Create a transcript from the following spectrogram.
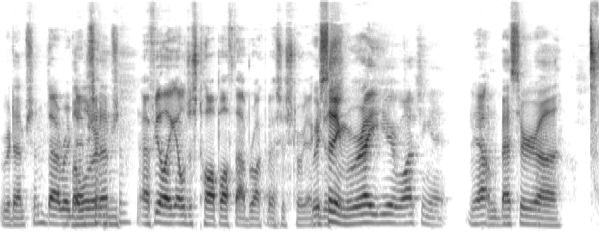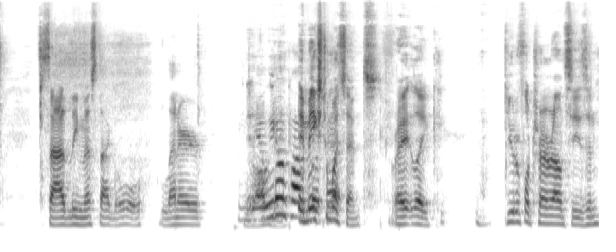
Redemption. that Bubble redemption. redemption. I feel like it'll just top off that Brock Boeser story. I We're can sitting right here watching it, just, yeah. and Boeser uh, sadly missed that goal. Leonard. yeah, we don't talk. It makes too that. much sense, right? Like beautiful turnaround season.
